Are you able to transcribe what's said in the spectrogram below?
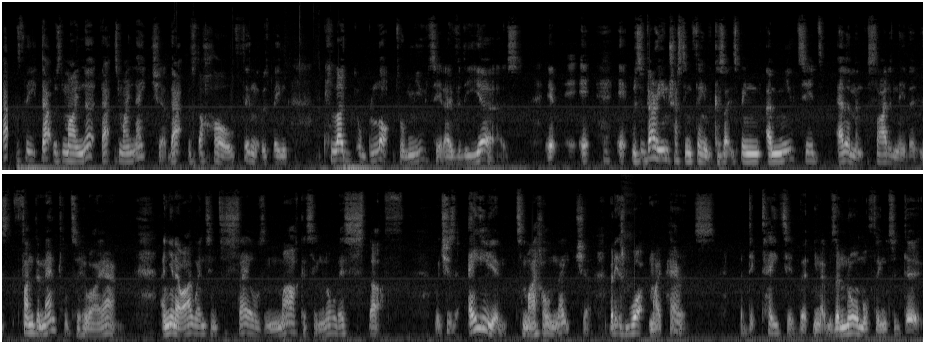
that was the that was my that's my nature. That was the whole thing that was being plugged or blocked or muted over the years. It it it was a very interesting thing because it's been a muted element side of me that is fundamental to who I am. And you know, I went into sales and marketing and all this stuff which is alien to my whole nature, but it's what my parents dictated that you know it was a normal thing to do.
